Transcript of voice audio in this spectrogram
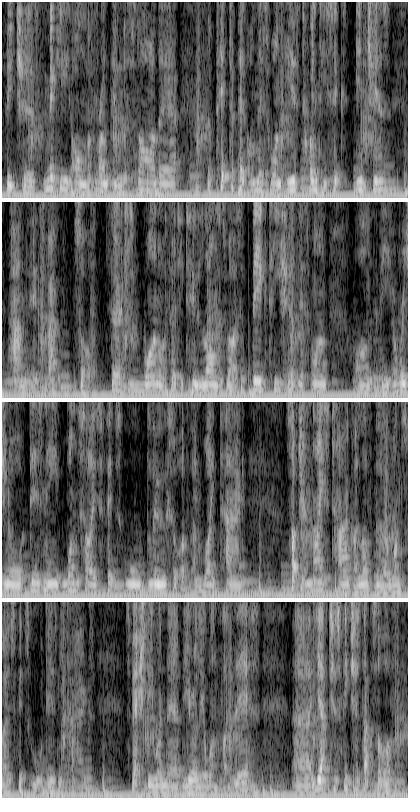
Features Mickey on the front in the star there. The pit to pit on this one is 26 inches and it's about sort of 31 or 32 long as well. It's a big t-shirt this one on the original Disney one size fits all blue sort of and white tag. Such a nice tag. I love the one size fits all Disney tags, especially when they're the earlier ones like this. Uh, yeah, it just features that sort of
